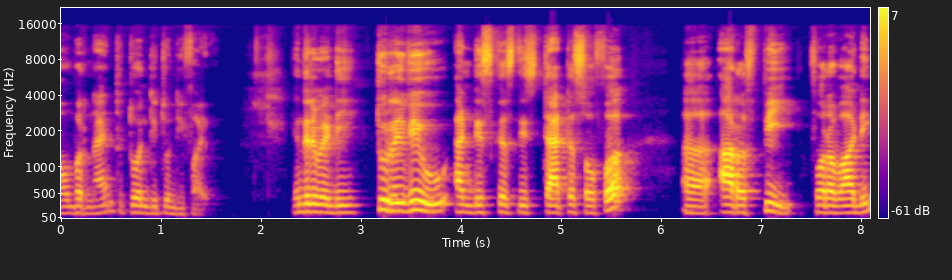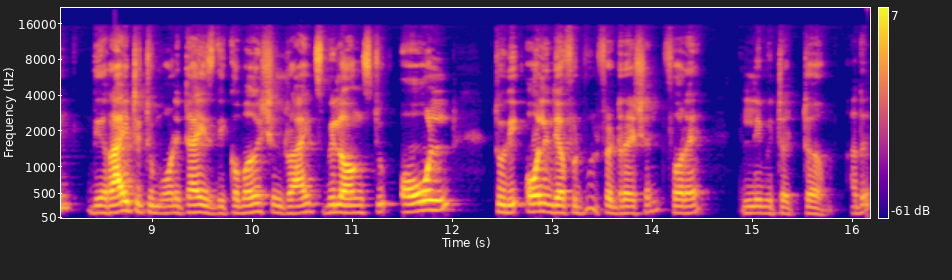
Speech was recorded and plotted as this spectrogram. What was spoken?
November ninth twenty twenty five എന്തിനു വേണ്ടി? To review and discuss the status of R F P for awarding the right to monetise the commercial rights belongs to all to the All India Football Federation for a limited term അത്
